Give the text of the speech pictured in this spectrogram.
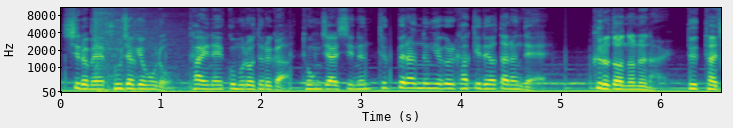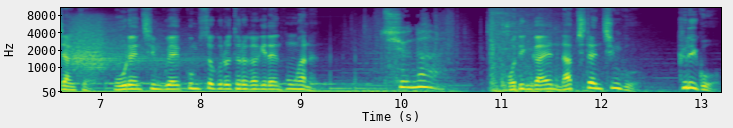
실험의 부작용으로 타인의 꿈으로 들어가 통제할 수 있는 특별한 능력을 갖게 되었다는데 그러던 어느 날 뜻하지 않게 오랜 친구의 꿈속으로 들어가게 된 홍화는 준아, 어딘가에 납치된 친구 그리고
